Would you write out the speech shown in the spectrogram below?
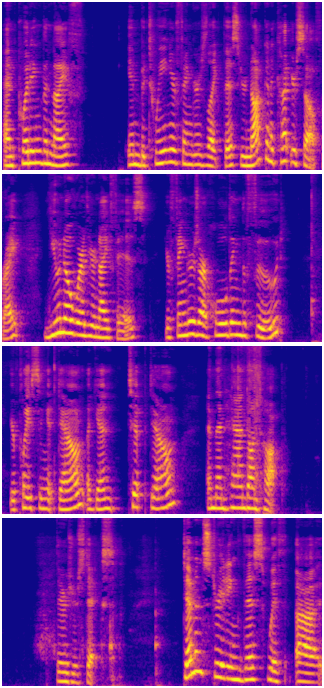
And putting the knife in between your fingers like this. You're not going to cut yourself, right? You know where your knife is. Your fingers are holding the food You're placing it down, again, tip down, and then hand on top. There's your sticks. Demonstrating this with, uh,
